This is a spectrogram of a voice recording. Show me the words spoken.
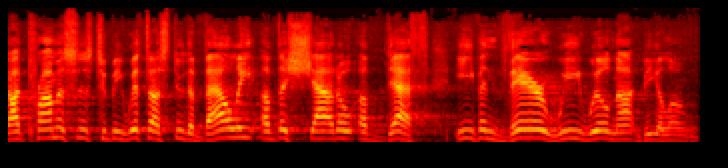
God promises to be with us through the valley of the shadow of death. Even there, we will not be alone.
